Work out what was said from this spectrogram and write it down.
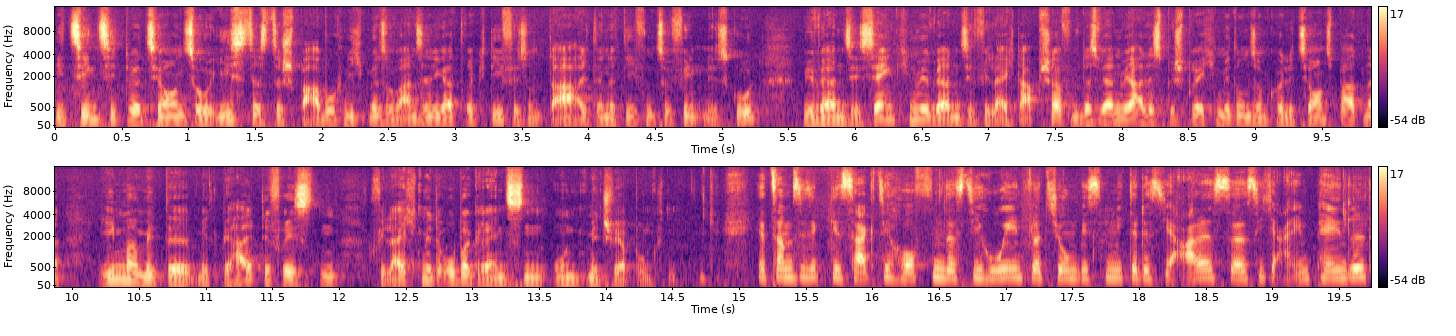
die Zinssituation so ist, dass das Sparbuch nicht mehr so wahnsinnig attraktiv ist. Und da Alternativen zu finden, ist gut. Wir werden sie senken, wir werden sie vielleicht abschaffen. Das werden wir alles besprechen mit unserem Koalitionspartner, immer mit, äh, mit Behaltefristen, vielleicht mit Obergrenzen und mit Schwerpunkten. Okay. Jetzt haben Sie gesagt, Sie hoffen, dass die hohe Inflation bis Mitte des Jahres äh, sich einpendelt.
